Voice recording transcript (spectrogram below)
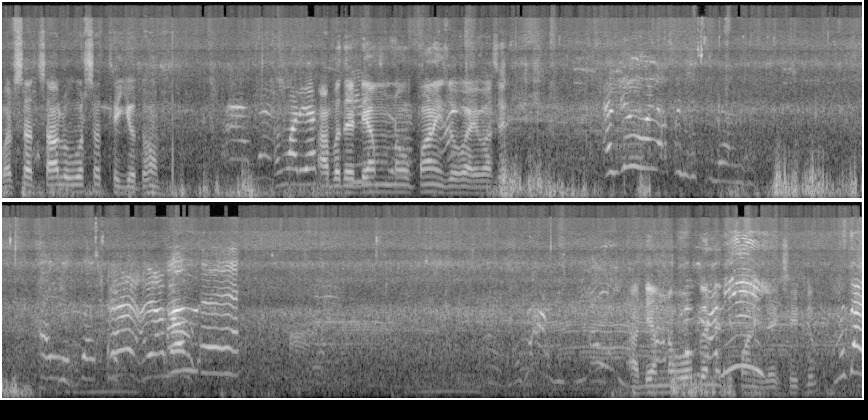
વરસાદ ચાલુ વરસાદ થઈ ગયો તો આ બધા ડેમનું પાણી જોવા આવ્યા છે. આ ડેમ નો ઓગણ નથી પાણી જાય છે એટલું. મજા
